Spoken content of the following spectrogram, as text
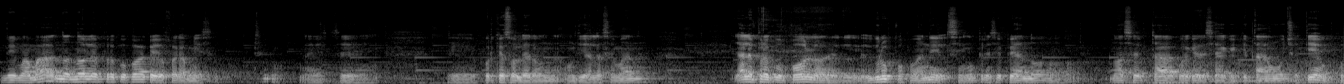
mi mamá no, le preocupaba que yo fuera a misa, este, eh, porque solo era un, día a la semana. Ya le preocupó lo del grupo juvenil, sin un principio ya no, no aceptaba porque decía que quitaba mucho tiempo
